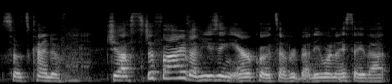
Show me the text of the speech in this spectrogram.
So it's kind of justified. I'm using air quotes, everybody, when I say that.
